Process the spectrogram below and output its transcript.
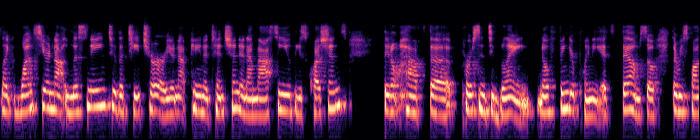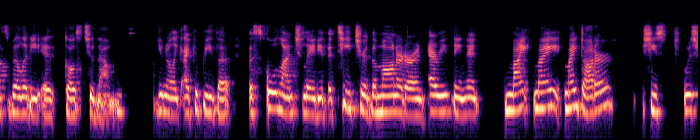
like once you're not listening to the teacher or you're not paying attention and i'm asking you these questions they don't have the person to blame. No finger pointing it's them. So the responsibility it goes to them. You know like i could be the the school lunch lady the teacher the monitor and everything. And my my my daughter she's was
